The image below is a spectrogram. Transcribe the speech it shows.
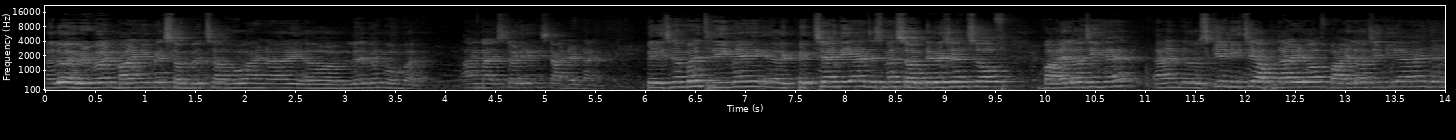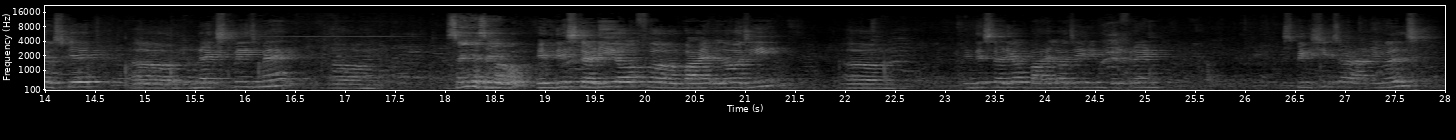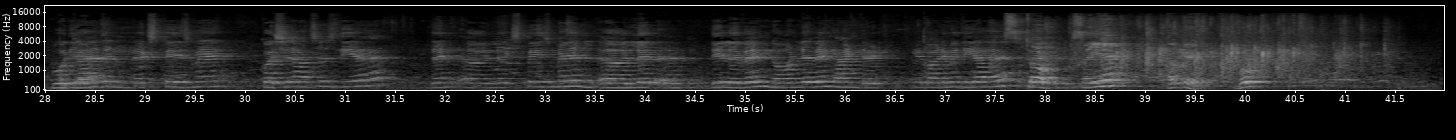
Hello everyone, my name is Sambit Sahu and I um, live in Mumbai and I study in Standard 9. Page number three में एक picture दिया है जिसमें सब divisions of biology है and उसके नीचे अप्लाइड ऑफ़ बायोलॉजी दिया है देन उसके नेक्स्ट uh, पेज में um, सही है सही है वो in the study of uh, biology um, in the study of biology और एनिमल्स species or वो दिया है देन नेक्स्ट पेज में क्वेश्चन आंसर्स दिए हैं देन नेक्स्ट पेज में the living non living and dead के बारे में दिया है। स्टॉप सही है? Okay book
